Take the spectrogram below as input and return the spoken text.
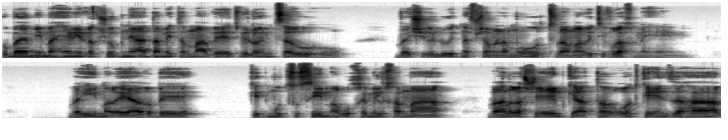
ובימים ההם יבקשו בני האדם את המוות ולא ימצאוהו, וישאלו את נפשם למות, והמוות יברח מהם. ויהי מראה הרבה, כדמות סוסים ערוכי מלחמה, ועל ראשיהם כעטרות כעין זהב,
